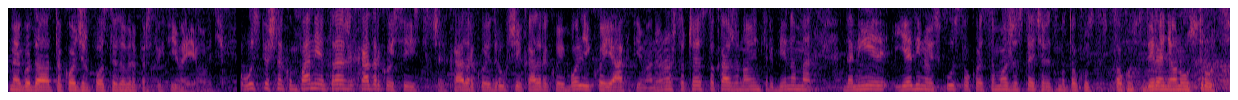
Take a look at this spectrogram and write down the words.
nego da također postoje dobre perspektive i ovdje. Uspješne kompanije traže kadar koji se ističe, kadar koji je drugčiji, kadar koji je bolji i koji je aktivan. Ono što često kažu na ovim tribinama da nije jedino iskustvo koje se može steći recimo tokom studiranja ono u struci.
